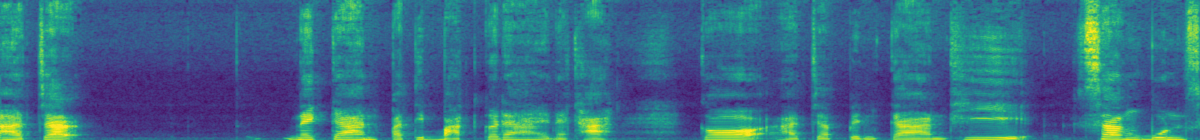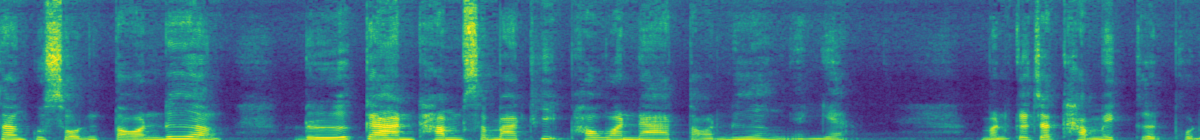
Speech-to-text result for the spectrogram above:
อาจจะในการปฏิบัติก็ได้นะคะ ก็อาจจะเป็นการที่สร้างบุญสร้างกุศลต่อเนื่อง หรือการทำสมาธิภาวนาต่อเนื่องอย่างเงี้ยมันก็จะทำให้เกิดผล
